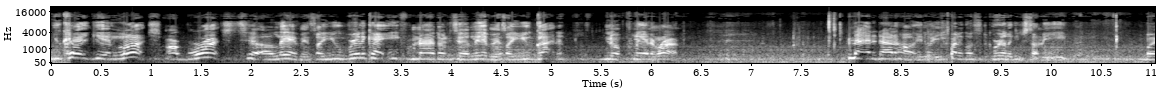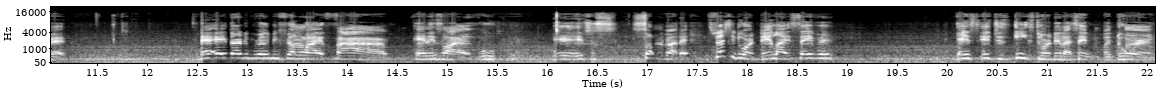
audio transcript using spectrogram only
You can't get lunch or brunch till eleven, so you really can't eat from nine thirty to eleven. So you got to you know, playing around. The dining hall anyway. You probably go to the grill and get you something to eat. But that 8.30 really be feeling like 5. And it's like, ooh, it, it's just something about that. Especially during daylight saving. It's, it just eats during daylight saving. But during,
